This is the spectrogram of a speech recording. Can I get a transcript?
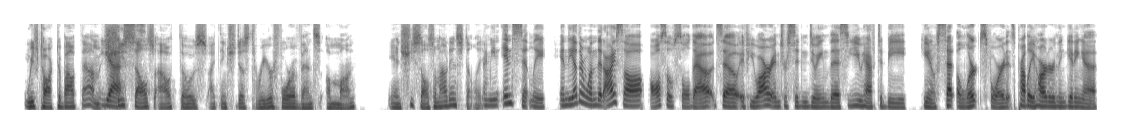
We've talked about them. Yes. She sells out those, I think she does three or four events a month, and she sells them out instantly. I mean, instantly. And the other one that I saw also sold out. So if you are interested in doing this, you have to be, you know, set alerts for it. It's probably harder than getting a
